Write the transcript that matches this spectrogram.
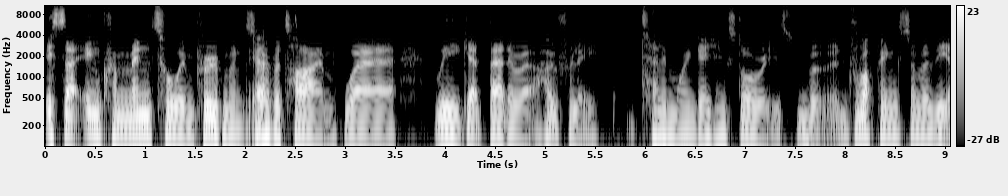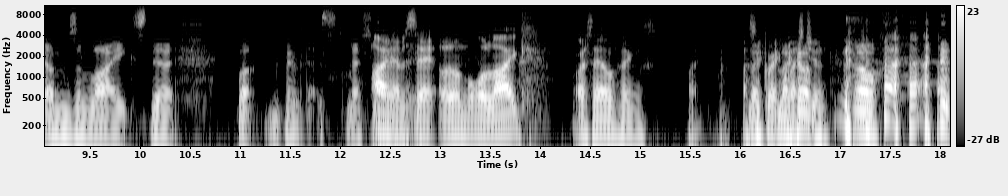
it's that incremental improvements Yeah. over time where we get better at hopefully telling more engaging stories, dropping some of the ums and likes that, well, maybe that's less. I never say um or like. I say other things. Like that's a great like, um, question. oh.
